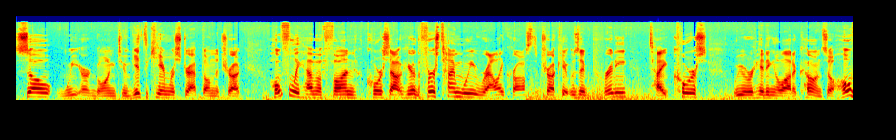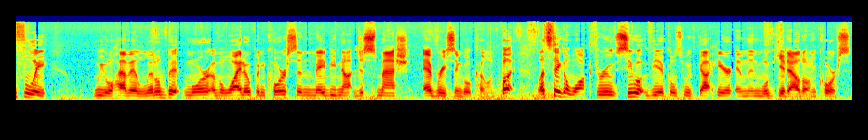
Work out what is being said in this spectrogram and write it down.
So we are going to get the camera strapped on the truck, hopefully have a fun course out here. The first time we rally crossed the truck, it was a pretty tight course. We were hitting a lot of cones. So hopefully we will have a little bit more of a wide open course and maybe not just smash every single cone. But let's take a walk through, see what vehicles we've got here, and then we'll get out on course.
